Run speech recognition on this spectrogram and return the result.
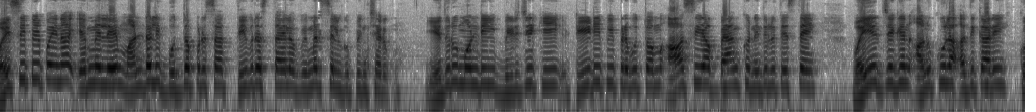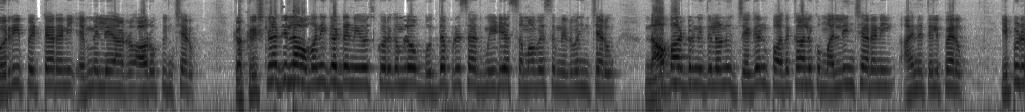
వైసీపీ పైన ఎమ్మెల్యే మండలి బుద్ధప్రసాద్ తీవ్రస్థాయిలో విమర్శలు గుప్పించారు. ఎదురు మొండి బిడ్జికి టీడీపీ ప్రభుత్వం ఆసియా బ్యాంకు నిధులు తెస్తే వైఎస్ జగన్ అనుకూల అధికారి కొర్రీ పెట్టారని ఎమ్మెల్యే ఆరోపించారు. ఇక కృష్ణా జిల్లా అవనిగడ్డ నియోజకవర్గంలో బుద్ధప్రసాద్ మీడియా సమావేశం నిర్వహించారు. నాబార్డు నిధులను జగన్ పథకాలకు మళ్ళించారని ఆయన తెలిపారు. ఇప్పుడు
